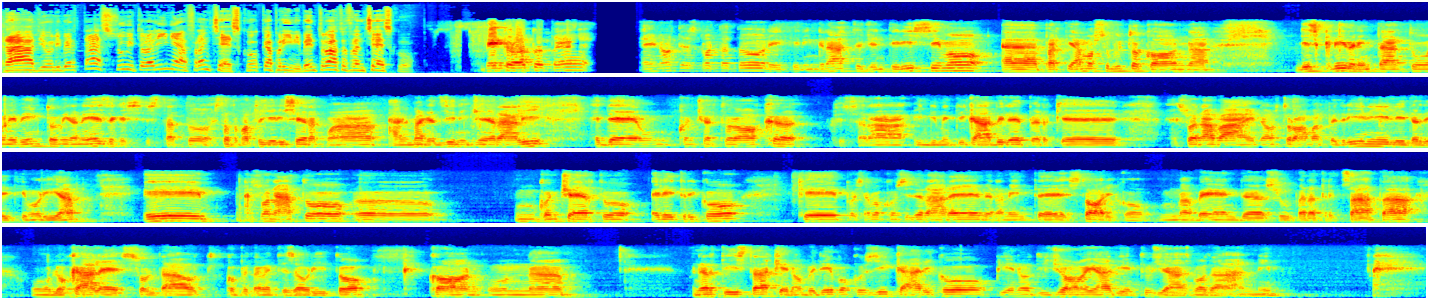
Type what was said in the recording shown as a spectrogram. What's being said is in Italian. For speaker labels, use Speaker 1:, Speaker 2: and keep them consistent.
Speaker 1: Radio Libertà, subito la linea a Francesco Caprini. Bentrovato Francesco.
Speaker 2: Bentrovato a te e ai nostri ascoltatori, ti ringrazio gentilissimo. Eh, partiamo subito con eh, descrivere intanto un evento milanese che è stato, è stato fatto ieri sera qua ai magazzini generali ed è un concerto rock che sarà indimenticabile perché suonava il nostro Omar Pedrini, leader di Timoria, e ha suonato eh, un concerto elettrico che possiamo considerare veramente storico, una band super attrezzata, un locale sold out completamente esaurito, con un, un artista che non vedevo così carico, pieno di gioia, di entusiasmo da anni.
